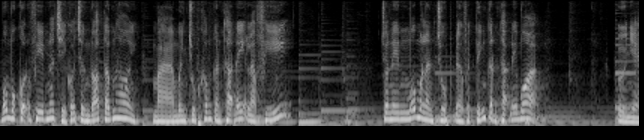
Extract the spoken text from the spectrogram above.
mỗi một cuộn phim nó chỉ có chừng đó tấm thôi, mà mình chụp không cẩn thận ấy là phí. Cho nên mỗi một lần chụp đều phải tính cẩn thận đấy bố ạ. Ừ nhỉ,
